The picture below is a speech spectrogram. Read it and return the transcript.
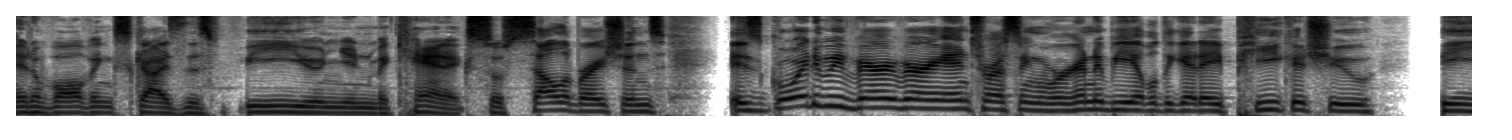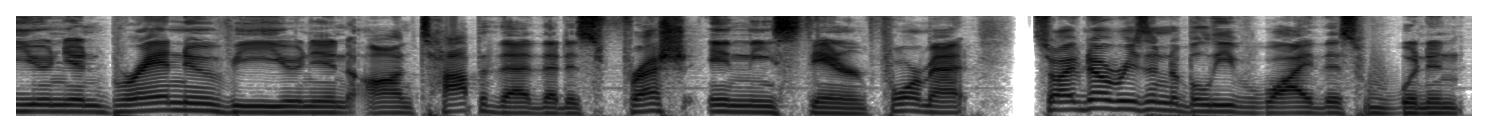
in Evolving Skies, this V Union mechanics. So celebrations is going to be very, very interesting. We're going to be able to get a Pikachu V Union, brand new V Union on top of that, that is fresh in the standard format. So I have no reason to believe why this wouldn't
